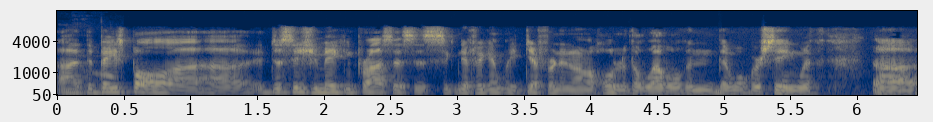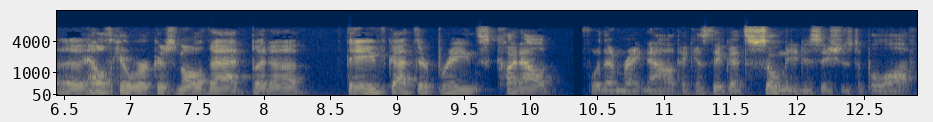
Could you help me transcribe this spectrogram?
uh, the baseball uh, uh decision making process is significantly different and on a whole other level than, than what we're seeing with uh, uh, healthcare workers and all that. But they've got their brains cut out for them right now because they've got so many decisions to pull off.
